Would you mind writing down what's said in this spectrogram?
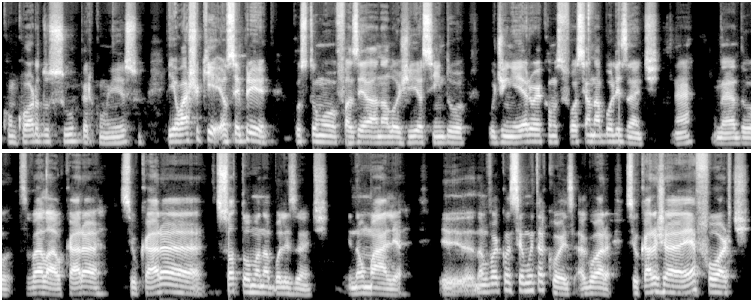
concordo super com isso. E eu acho que eu sempre costumo fazer a analogia assim do o dinheiro é como se fosse anabolizante, né? né do, vai lá, o cara, se o cara só toma anabolizante e não malha, não vai acontecer muita coisa. Agora, se o cara já é forte,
